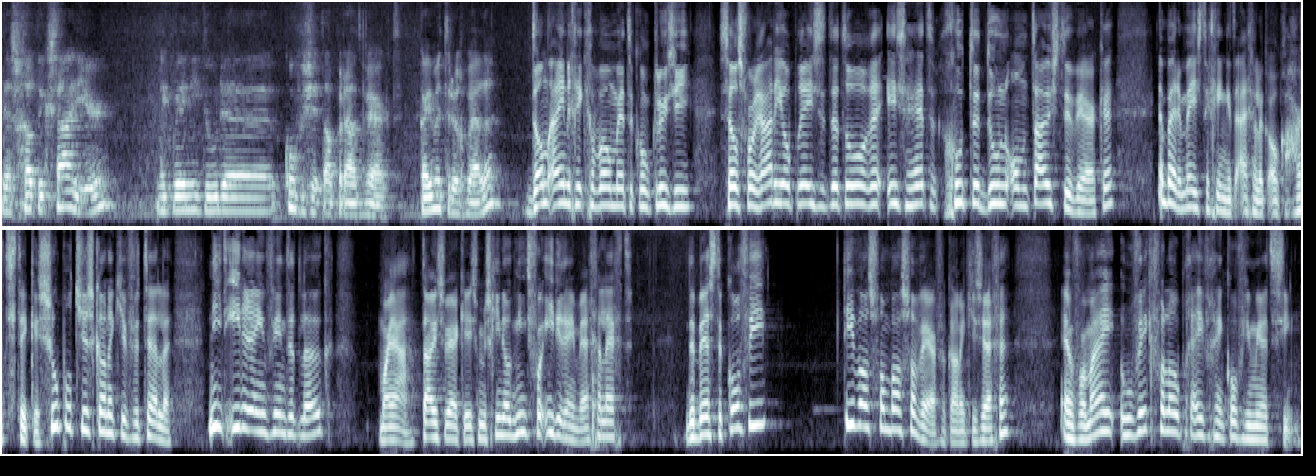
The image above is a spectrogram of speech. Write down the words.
ja, schat, ik sta hier. En ik weet niet hoe de koffiezetapparaat werkt. Kan je me terugbellen? Dan eindig ik gewoon met de conclusie: zelfs voor radiopresentatoren is het goed te doen om thuis te werken. En bij de meesten ging het eigenlijk ook hartstikke soepeltjes, kan ik je vertellen. Niet iedereen vindt het leuk, maar ja, thuiswerken is misschien ook niet voor iedereen weggelegd. De beste koffie, die was van Bas van Werven, kan ik je zeggen. En voor mij hoef ik voorlopig even geen koffie meer te zien.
